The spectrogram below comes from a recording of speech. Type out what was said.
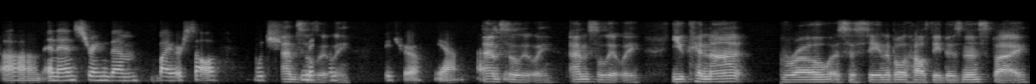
um, and answering them by yourself, which absolutely be true. Yeah, absolutely. absolutely, absolutely. You cannot grow a sustainable, healthy business by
